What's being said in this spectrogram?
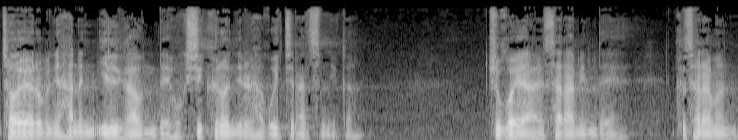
저 여러분이 하는 일 가운데 혹시 그런 일을 하고 있지는 않습니까? 죽어야 할 사람인데 그 사람은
